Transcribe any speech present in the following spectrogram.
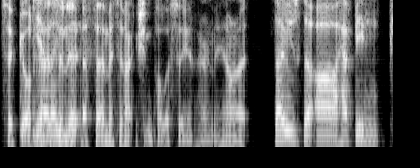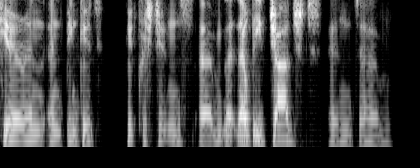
So God Yeah, has an that- affirmative action policy, apparently. All right. those that are have been pure and, and been good good Christians, um, they'll be judged and um,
